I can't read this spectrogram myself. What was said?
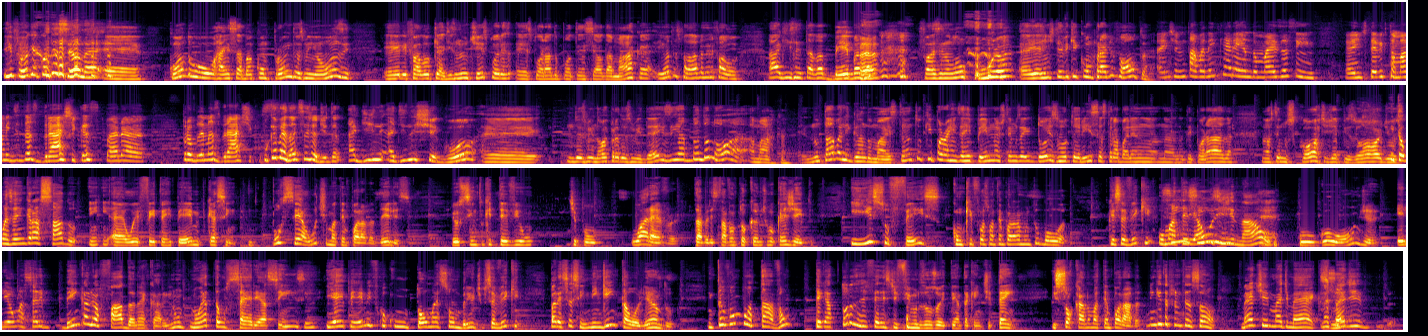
E foi o que aconteceu, né? É, quando o Rain Saban comprou em 2011, ele falou que a Disney não tinha eh, explorado o potencial da marca. Em outras palavras, ele falou: a Disney tava bêbada, fazendo loucura, eh, e a gente teve que comprar de volta. A gente não tava nem querendo, mas assim, a gente teve que tomar medidas drásticas para problemas drásticos. Porque a verdade seja dita, a Disney, a Disney chegou é, em 2009 para 2010 e abandonou a, a marca. Não estava ligando mais. Tanto que Power Rangers RPM nós temos aí dois roteiristas trabalhando na, na temporada, nós temos corte de episódios. Então, mas é engraçado é, o efeito RPM, porque assim, por ser a última temporada deles, eu sinto que teve um, tipo, whatever, sabe? Eles estavam tocando de qualquer jeito. E isso fez com que fosse uma temporada muito boa. Porque você vê que o Sim, material sim, sim. original, É. o Go Onger, ele é uma série bem galhofada, né, cara? Ele não, não é tão séria assim. sim, sim. E a RPM ficou com um tom mais sombrio. Tipo, você vê que parecia assim, ninguém tá olhando. Então vamos botar, vamos pegar todas as referências de filme dos anos 80 que a gente tem e socar numa temporada. Ninguém tá prestando atenção. Mete Mad Max, Mas.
